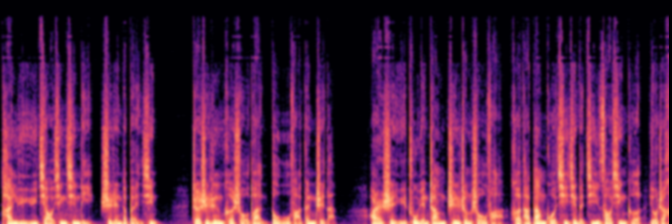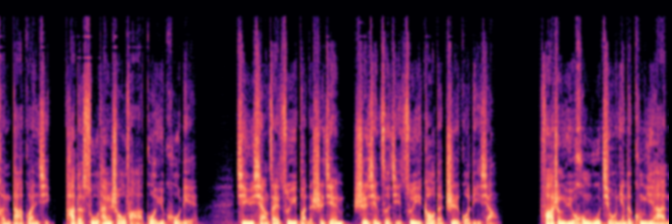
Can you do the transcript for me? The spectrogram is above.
贪欲与侥幸心理是人的本性，这是任何手段都无法根治的。二是与朱元璋执政手法和他当国期间的急躁性格有着很大关系。他的肃贪手法过于酷烈，急于想在最短的时间实现自己最高的治国理想。发生于洪武九年的空印案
